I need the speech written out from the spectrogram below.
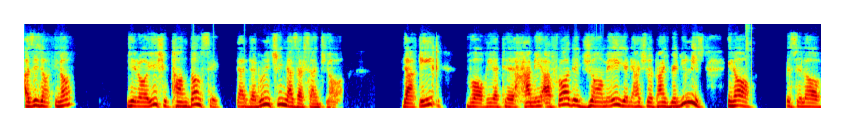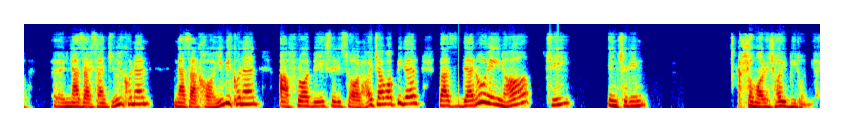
عزیزان اینا گرایش تاندانس در درون چی؟ نظرسنجی ها دقیق واقعیت همه افراد جامعه یعنی 85 میلیون نیست. اینا به صلاح نظرسنجی می‌کنن نظرخواهی می‌کنن افراد به یک سری سوال ها جواب میدن و از درون اینها چی؟ این چنین شمارش های بیرون میآید.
